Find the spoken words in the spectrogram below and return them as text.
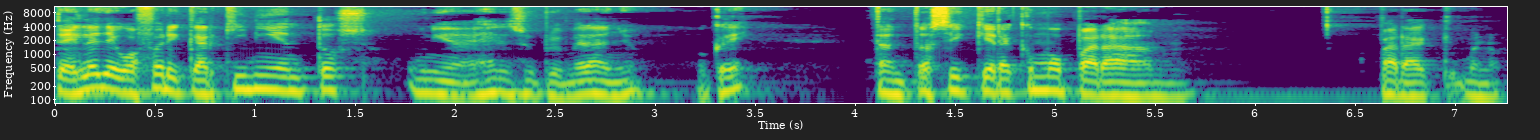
Tesla llegó a fabricar 500 unidades en su primer año, ¿ok? Tanto así que era como para, para bueno,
